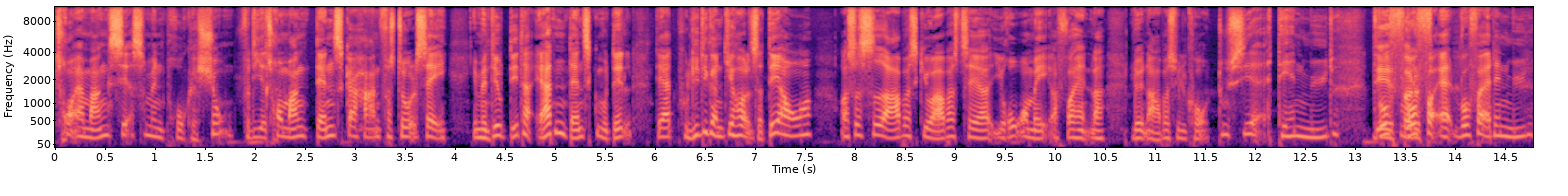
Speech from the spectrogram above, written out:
tror jeg, mange ser som en provokation, fordi jeg tror, mange danskere har en forståelse af, jamen det er jo det, der er den danske model. Det er, at politikerne de holder sig derovre, og så sidder arbejdsgiver og arbejdstager i ro og mag og forhandler løn og arbejdsvilkår. Du siger, at det er en myte. Det er Hvor, hvorfor, er, hvorfor er det en myte?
